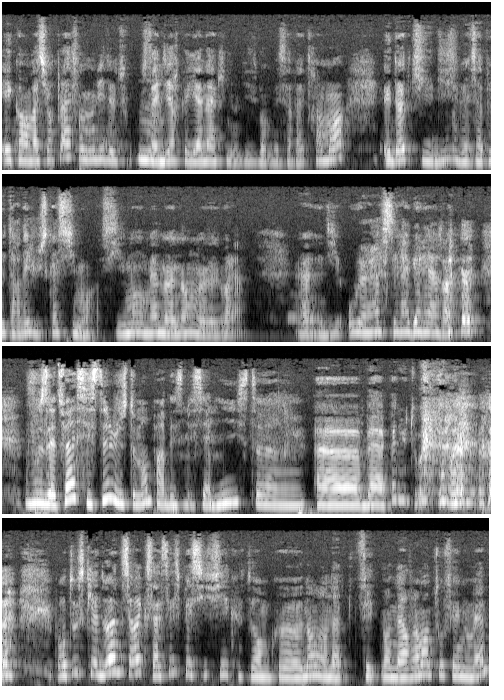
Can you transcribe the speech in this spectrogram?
Et quand on va sur place, on nous lit de tout. Mhm. C'est-à-dire qu'il y en a qui nous disent, bon, mais ça va être un mois. Et d'autres qui disent, ben, ça peut tarder jusqu'à six mois. Six mois ou même un an, euh, voilà. On dit, ouh là là, c'est la galère. Vous êtes fait assister justement par des spécialistes. euh, ben pas du tout. Pour tout ce qui est douane, c'est vrai que c'est assez spécifique. Donc euh, non, on a fait, on a vraiment tout fait nous-mêmes.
